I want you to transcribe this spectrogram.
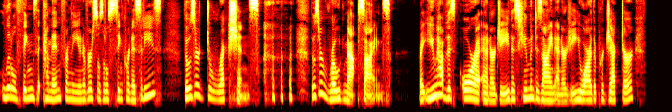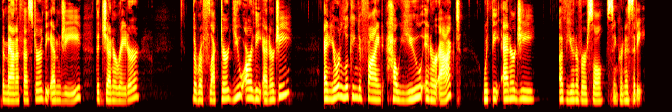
little things that come in from the universe, those little synchronicities, those are directions. those are roadmap signs right? You have this aura energy, this human design energy. You are the projector, the manifester, the MG, the generator, the reflector. You are the energy, and you're looking to find how you interact with the energy of universal synchronicity.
